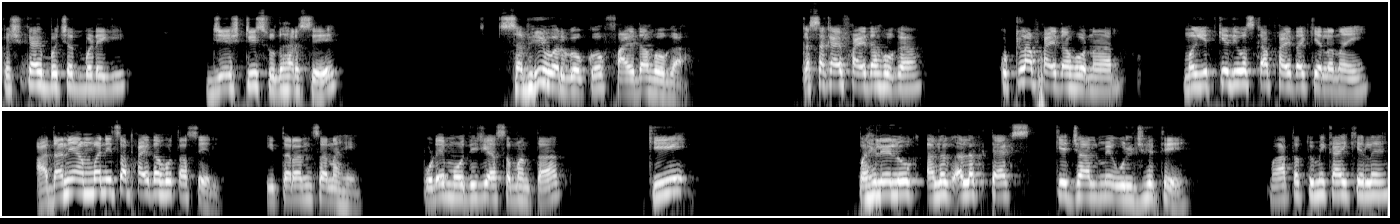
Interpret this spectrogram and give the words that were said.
कशी काय बचत बढ़ेगी जीएसटी सुधार से सभी वर्गों को फायदा होगा. कसा काय फायदा होगा? कुठला फायदा होणार? मग इतके दिवस का फायदा केला नाही? अदानी अंबानीचा फायदा होत असेल इतरांचा नाही. पुढे मोदीजी असं म्हणतात की पहिले लोक अलग अलग टॅक्स के जाल में उलझे थे. मग आता तुम्ही काय केलंय?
